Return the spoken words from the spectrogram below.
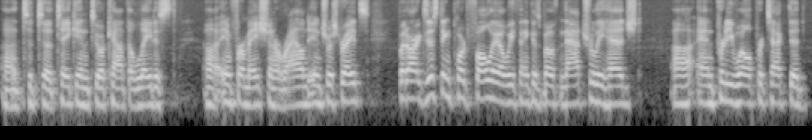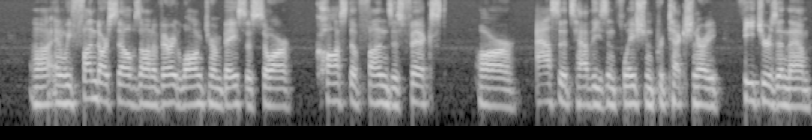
uh, to, to take into account the latest uh, information around interest rates. But our existing portfolio, we think, is both naturally hedged uh, and pretty well protected. Uh, and we fund ourselves on a very long term basis. So our cost of funds is fixed. Our assets have these inflation protectionary features in them.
